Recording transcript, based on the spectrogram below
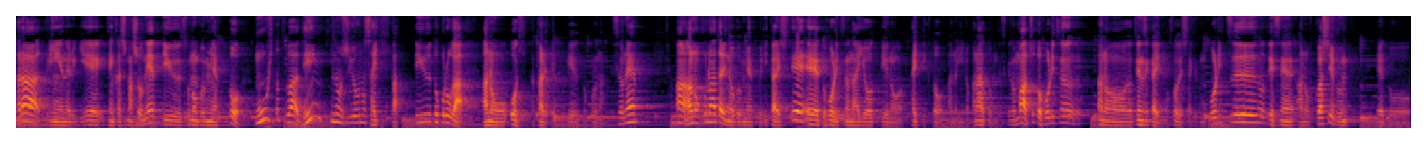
ーからクリーンエネルギーへ転換しましょうねっていうその文脈と、もう一つは電気の需要の最適化っていうところが、あの、大きく書かれてるっていうところなんですよね。まあ、あの、このあたりの文脈を理解して、えっ、ー、と、法律の内容っていうのを入っていくと、あの、いいのかなと思うんですけど、まあ、ちょっと法律、あの、前々回もそうでしたけども、法律のですね、あの、詳しい文、えっ、ー、と、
